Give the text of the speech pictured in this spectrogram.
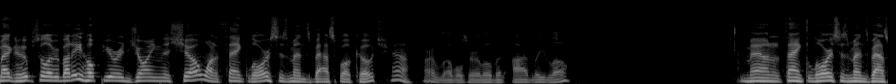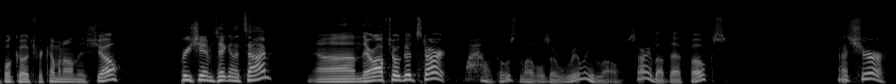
back to Hoopsville, everybody. Hope you're enjoying the show. want to thank Loras, his men's basketball coach. Yeah, our levels are a little bit oddly low. Man, I want to thank Loras, his men's basketball coach, for coming on this show. Appreciate him taking the time. Um, they're off to a good start. Wow, those levels are really low. Sorry about that, folks. Not sure.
